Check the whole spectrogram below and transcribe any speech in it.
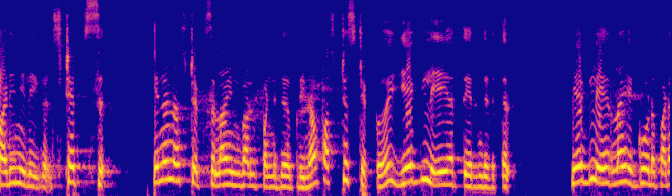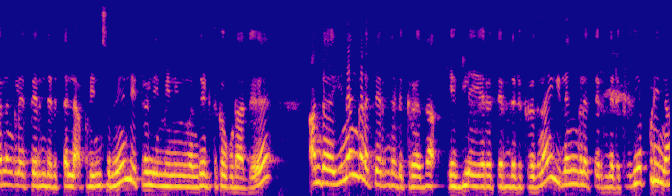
படிநிலைகள் ஸ்டெப்ஸ் என்னென்ன ஸ்டெப்ஸ் எல்லாம் இன்வால்வ் பண்ணுது அப்படின்னா ஃபர்ஸ்ட் ஸ்டெப்பு எக் லேயர் தேர்ந்தெடுத்தல். எக் லேயர்னா எக்கோட படலங்களை தேர்ந்தெடுத்தல் அப்படின்னு சொல்லி லிட்ரலி மீனிங் வந்து எடுத்துக்க கூடாது அந்த இனங்களை தேர்ந்தெடுக்கிறது தான் எக் லேயரை தேர்ந்தெடுக்கிறதுனா இனங்களை தேர்ந்தெடுக்கிறது. எப்படின்னா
